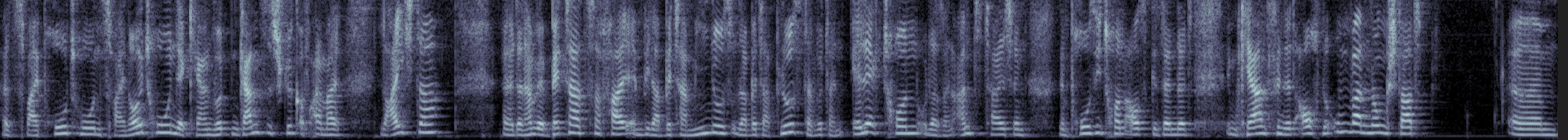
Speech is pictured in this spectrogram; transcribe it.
also zwei Protonen, zwei Neutronen. Der Kern wird ein ganzes Stück auf einmal leichter. Äh, dann haben wir Beta-Zerfall, entweder Beta- oder Beta-Plus. Da wird ein Elektron oder sein Antiteilchen, ein Positron ausgesendet. Im Kern findet auch eine Umwandlung statt. Ähm,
